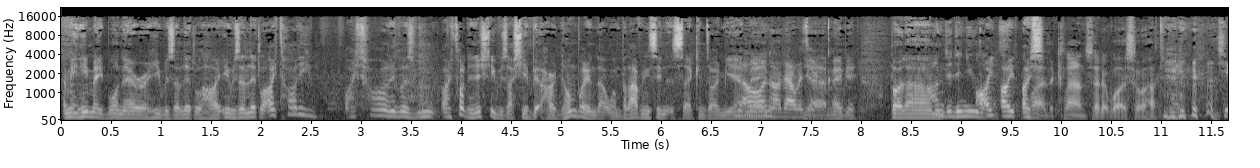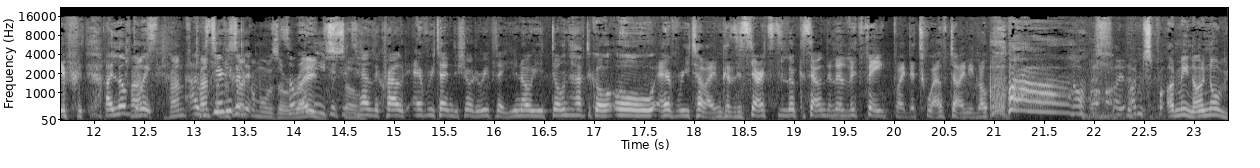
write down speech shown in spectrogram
I mean, he made one error. He was a little high. He was a little. I thought he. I thought it was. I thought initially he was actually a bit hard done by him that one, but having seen it the second time, yeah, No, maybe. no, that was yeah, okay. maybe. But um, Under the new I. I, I, Well, the clan said it was, so I have to. I love the way. Trans- Trans- I was Trans- nearly the gonna- second one was a someone rage, needed so- to tell the crowd every time they show the replay. You know, you don't have to go oh every time because it starts to look sound a little bit fake by the twelfth time. You go ah. I, I'm. I mean, I know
